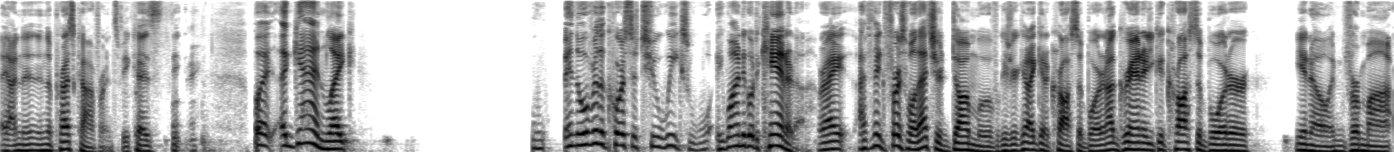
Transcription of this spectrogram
in, in the press conference because. the- but again, like, and over the course of two weeks, he wanted to go to Canada, right? I think first of all, that's your dumb move because you're gonna get across the border. Now, granted, you could cross the border. You know, in Vermont,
